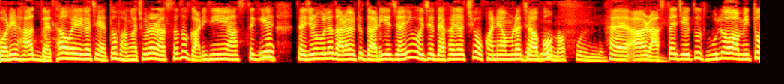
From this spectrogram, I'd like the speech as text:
বরের হাত ব্যথা হয়ে গেছে। এত ভাঙাচোরা রাস্তা তো গাড়ি নিয়ে আসতে গিয়ে তাই জন্য বলে দাঁড়াও একটু দাঁড়িয়ে যাই। ওই যে দেখা যাচ্ছে ওখানে আমরা যাব। হ্যাঁ আর রাস্তায় যেহেতু ধুলো আমি তো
